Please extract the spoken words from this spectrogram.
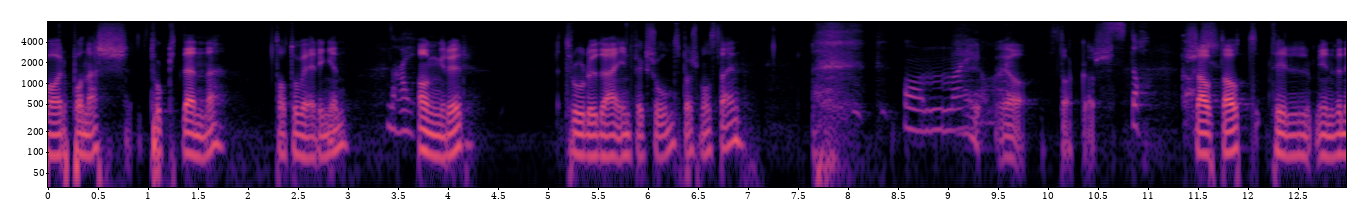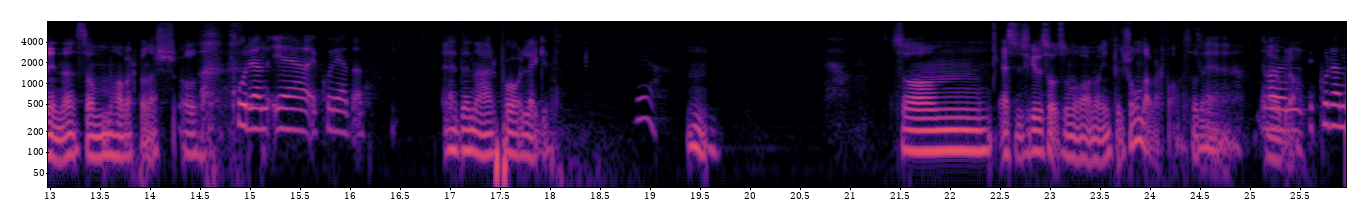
Var på nach, tok denne, tatoveringen, angrer. Tror du det er infeksjon? Spørsmålstegn. Nei, å nei. Ja, stakkars. Stakkars. Shout-out til min venninne som har vært på nach. Og Hvor, er, hvor er den? eh, den er på leggen. Ja. Så mm, jeg syns ikke det så ut som det var noe infeksjon, da, i hvert fall. Så det er var jo bra. hvordan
